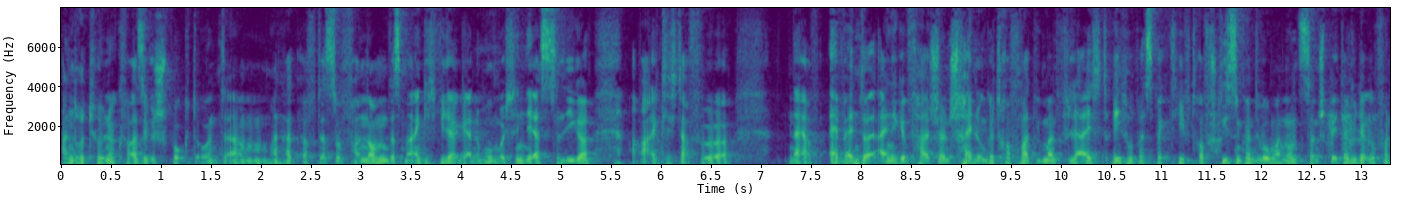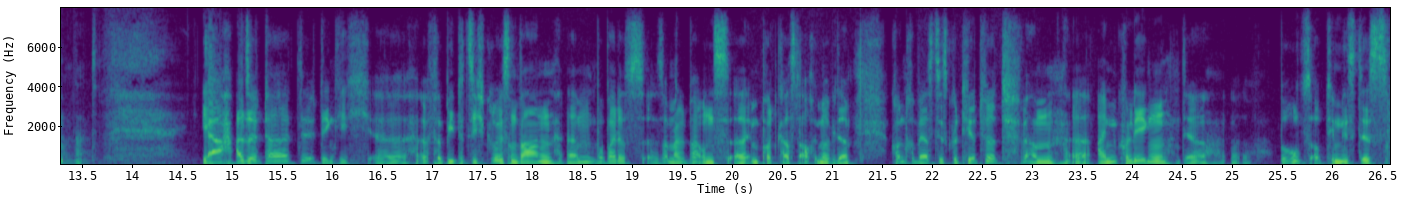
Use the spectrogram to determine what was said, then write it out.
andere Töne quasi gespuckt und ähm, man hat öfters so vernommen, dass man eigentlich wieder gerne hoch möchte in die erste Liga, aber eigentlich dafür naja, eventuell einige falsche Entscheidungen getroffen hat, wie man vielleicht retroperspektiv drauf schließen könnte, wo man uns dann später wiedergefunden hat. Ja, also da denke ich, äh, verbietet sich Größenwahn, ähm, wobei das, äh, sag mal, bei uns äh, im Podcast auch immer wieder kontrovers diskutiert wird. Wir haben äh, einen Kollegen, der äh, Berufsoptimist ist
